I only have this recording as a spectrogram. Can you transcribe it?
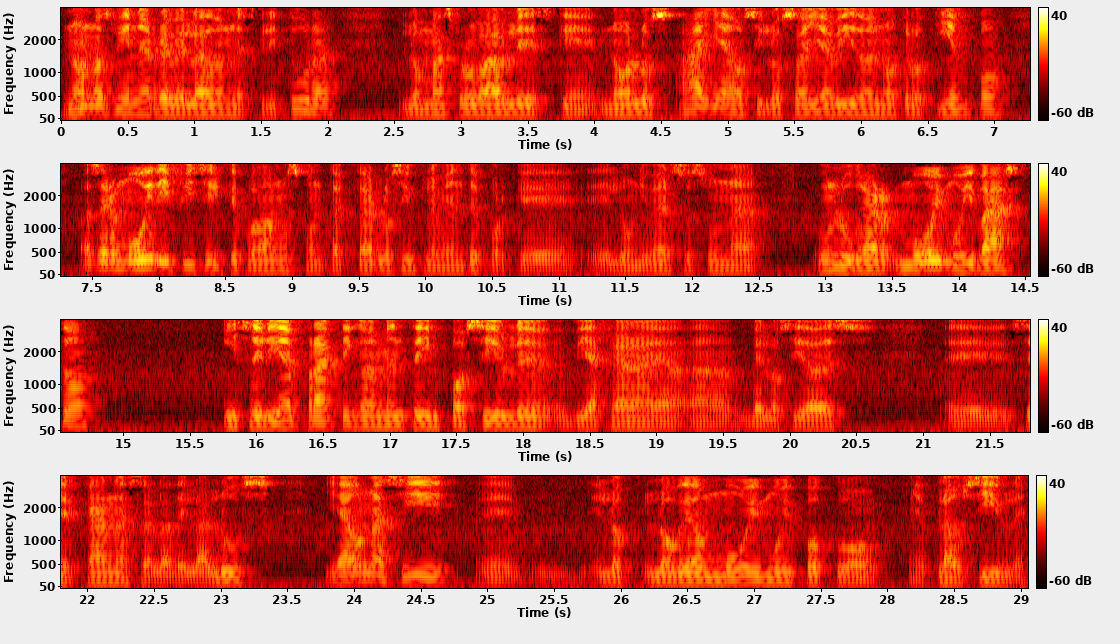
no nos viene revelado en la escritura. Lo más probable es que no los haya o si los haya habido en otro tiempo. Va a ser muy difícil que podamos contactarlos simplemente porque el universo es una, un lugar muy muy vasto y sería prácticamente imposible viajar a velocidades eh, cercanas a la de la luz. Y aún así eh, lo, veo muy muy poco eh, plausible.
